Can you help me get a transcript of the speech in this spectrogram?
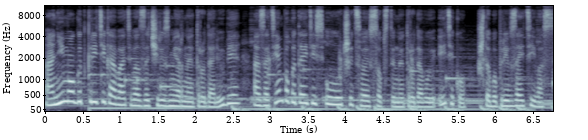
Они могут критиковать вас за чрезмерное трудолюбие, а затем попытайтесь улучшить свою собственную трудовую этику, чтобы превзойти вас.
